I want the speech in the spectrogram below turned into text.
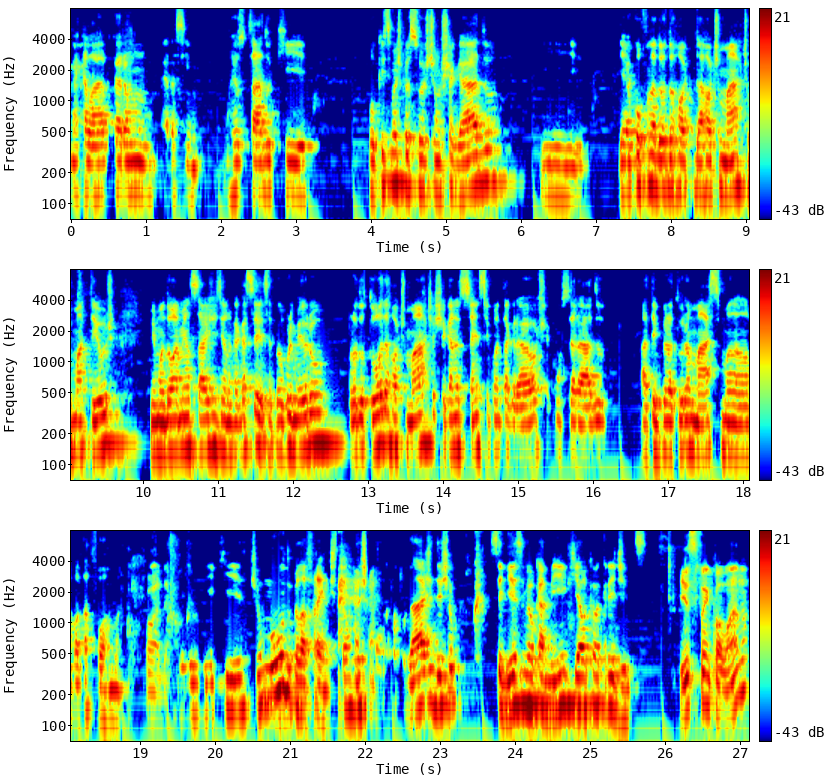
naquela época era um, era assim, um resultado que pouquíssimas pessoas tinham chegado e, e aí o cofundador do, da Hotmart, o Matheus, me mandou uma mensagem dizendo que HC, você foi o primeiro produtor da Hotmart a chegar nos 150 graus, é considerado a temperatura máxima na plataforma. Foda. Eu vi que tinha um mundo pela frente. Então, deixa eu ir na faculdade, deixa eu seguir esse meu caminho, que é o que eu acredito. Isso foi em qual ano?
